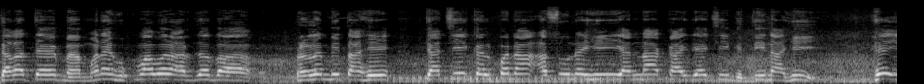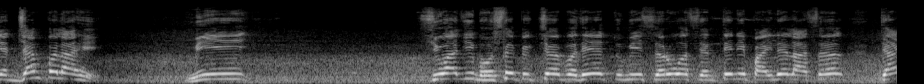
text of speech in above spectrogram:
त्याला ते म- मनाई हुकमावर अर्ज प्रलंबित आहे. त्याची कल्पना असूनही यांना कायद्याची भीती नाही. हे एक्झाम्पल आहे. मी शिवाजी भोसले पिक्चरमध्ये तुम्ही सर्व जनतेने पाहिलेला असेल त्या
